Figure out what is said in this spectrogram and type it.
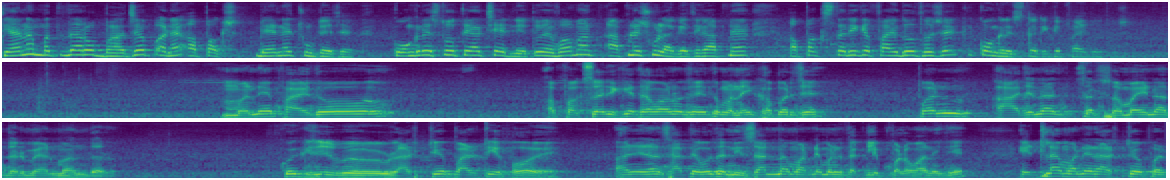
ત્યાંના મતદારો ભાજપ અને અપક્ષ બેને ચૂંટે છે. કોંગ્રેસ તો ત્યાં છે જ નહીં. તો એવામાં આપને શું લાગે છે કે આપને અપક્ષ તરીકે ફાયદો થશે કે કોંગ્રેસ તરીકે ફાયદો થશે? મને ફાયદો અપક્ષ તરીકે થવાનો છે, એ તો મને ખબર છે. પણ આજના સમયના દરમિયાનમાં અંદર કોઈક રાષ્ટ્રીય પાર્ટી હોય અને એના સાથે હોય તો નિશાનના માટે મને તકલીફ પડવાની છે. એટલા માટે રાષ્ટ્રીય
